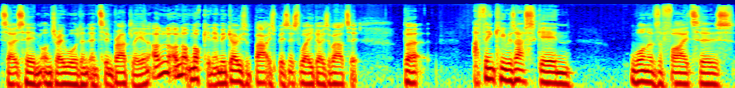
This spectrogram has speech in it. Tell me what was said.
So it's him, Andre Ward, and, and Tim Bradley. And I'm I'm not knocking him. He goes about his business the way he goes about it. But I think he was asking one of the fighters.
